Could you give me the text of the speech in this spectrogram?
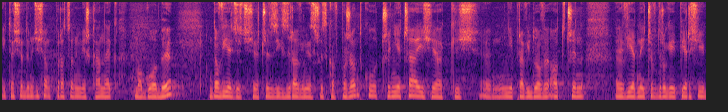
I te 70% mieszkanek mogłoby dowiedzieć się, czy z ich zdrowiem jest wszystko w porządku, czy nie czai się jakiś e, nieprawidłowy odczyn e, w jednej czy w drugiej piersi.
